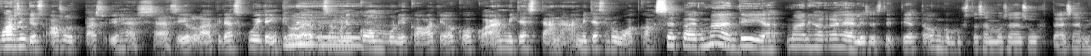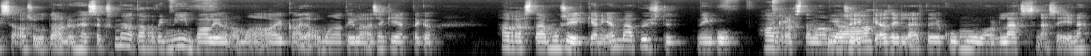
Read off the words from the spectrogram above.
Varsinkin jos asuttais yhdessä ja sillä pitäisi kuitenkin niin. olla joku niin. semmoinen kommunikaatio koko ajan. Mites tänään, mites ruoka. Sepä, kun mä en tiedä, mä en ihan rehellisesti tiedä, että onko musta semmoiseen suhteeseen, missä asutaan yhdessä, koska mä tarvin niin paljon omaa aikaa ja omaa tilaa. Sekin, että kun harrastaa musiikkia, niin en mä pysty niin kuin, harrastamaan Joo. musiikkia sillä, että joku muu on läsnä siinä.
